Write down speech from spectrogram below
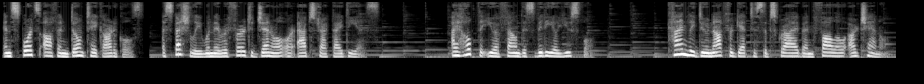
and sports often don't take articles, especially when they refer to general or abstract ideas. I hope that you have found this video useful. Kindly do not forget to subscribe and follow our channel.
